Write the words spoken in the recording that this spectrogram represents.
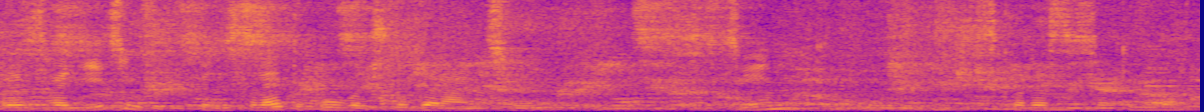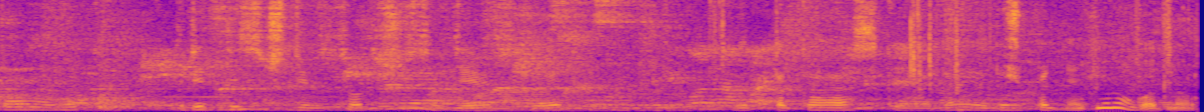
Производитель предоставляет такую большую гарантию. Денег, скорость с высокими бортами. Вот 3969 стоит вот такая сковорода. Я даже поднять не могу одну.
